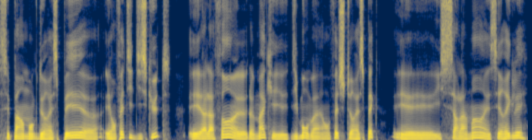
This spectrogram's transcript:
c'est pas un manque de respect. euh. Et en fait, ils discutent. Et à la fin, euh, le Mac il dit Bon, bah, en fait, je te respecte. Et il se serre la main et c'est réglé.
